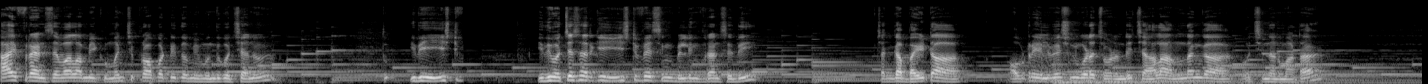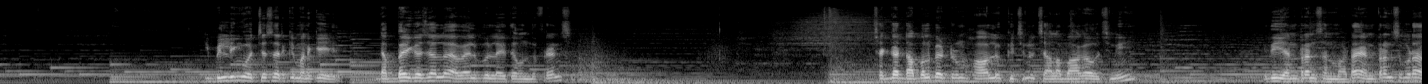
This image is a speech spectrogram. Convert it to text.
హాయ్ ఫ్రెండ్స్ ఇవాళ మీకు మంచి ప్రాపర్టీతో మీ ముందుకు వచ్చాను. ఇది ఈస్ట్ ఇది వచ్చేసరికి ఈస్ట్ ఫేసింగ్ బిల్డింగ్ ఫ్రెండ్స్ ఇది. చక్కగా బయట అవుటర్ ఎలివేషన్ కూడా చూడండి చాలా అందంగా వచ్చిందనమాట ఈ బిల్డింగ్ వచ్చేసరికి మనకి డెబ్బై గజాల్లో అవైలబుల్ అయితే ఉంది ఫ్రెండ్స్. చక్కగా డబుల్ బెడ్రూమ్ హాల్ కిచెన్ చాలా బాగా వచ్చినాయి. ఇది ఎంట్రన్స్ అన్నమాట. ఎంట్రన్స్ కూడా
